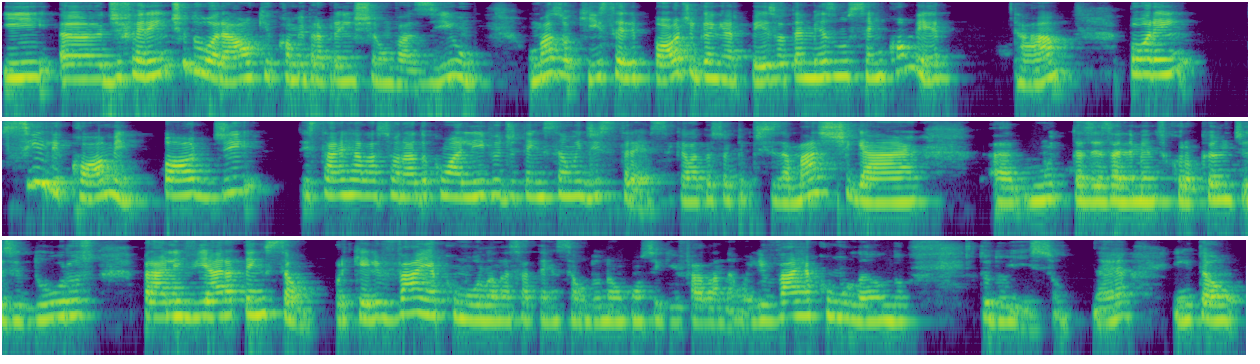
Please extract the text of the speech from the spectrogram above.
E uh, diferente do oral que come para preencher um vazio, o masoquista ele pode ganhar peso até mesmo sem comer, tá? Porém, se ele come, pode estar relacionado com alívio de tensão e de estresse. Aquela pessoa que precisa mastigar, muitas vezes alimentos crocantes e duros, para aliviar a tensão, porque ele vai acumulando essa tensão do não conseguir falar não, ele vai acumulando tudo isso, né? Então,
